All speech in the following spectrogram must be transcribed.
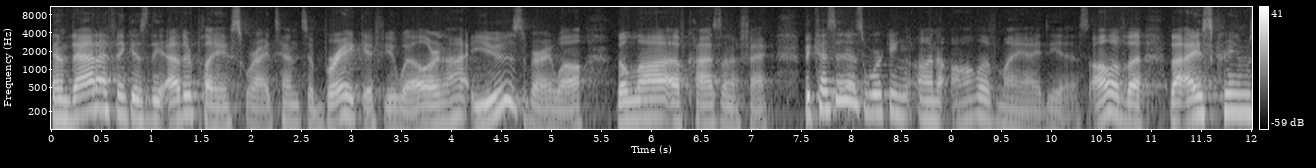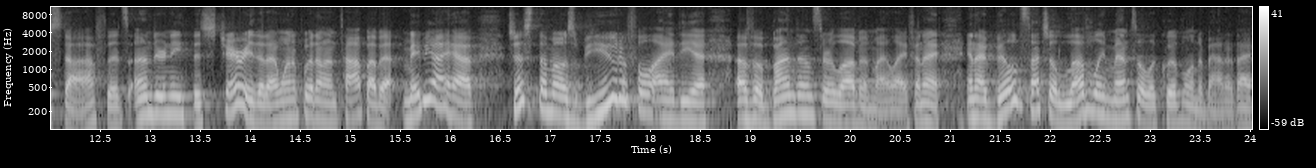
And that, I think, is the other place where I tend to break, if you will, or not use very well the law of cause and effect because it is working on all of my ideas. All of the, the ice cream stuff that's underneath this cherry that I want to put on top of it. Maybe I have just the most beautiful idea of abundance or love in my life. And I, and I build such a lovely mental equivalent about it. I,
